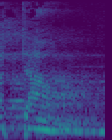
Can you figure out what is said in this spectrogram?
Shut down.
